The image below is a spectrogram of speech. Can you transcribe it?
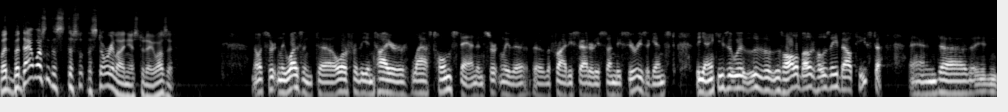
But but that wasn't the the, the storyline yesterday, was it? No, it certainly wasn't, uh, or for the entire last homestand, and certainly the, the, the Friday, Saturday, Sunday series against the Yankees. It was, it was all about Jose Bautista, and uh, the,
